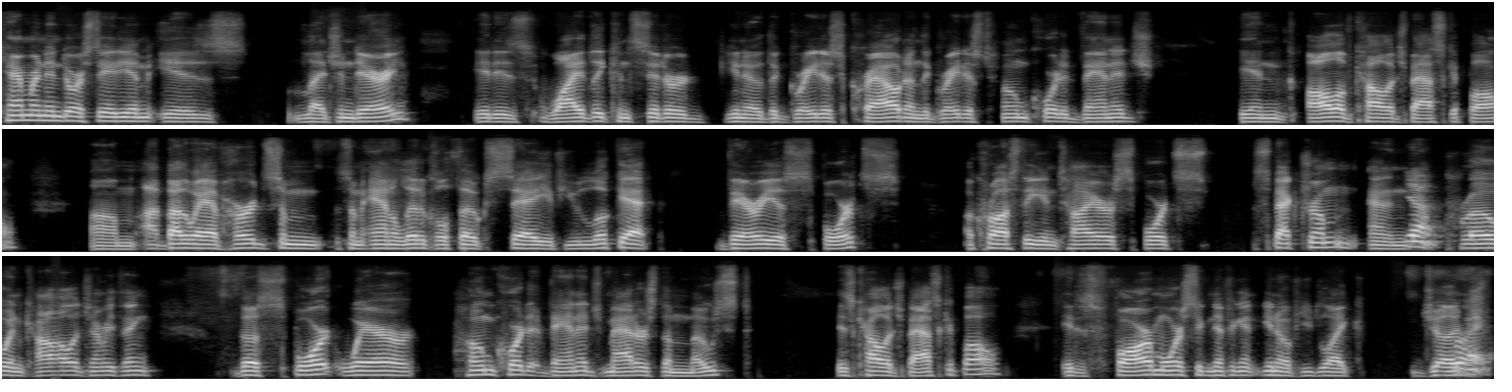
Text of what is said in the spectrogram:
Cameron Indoor Stadium is legendary. It is widely considered, you know, the greatest crowd and the greatest home court advantage in all of college basketball. Um, uh, by the way, I've heard some some analytical folks say if you look at various sports across the entire sports spectrum and yeah. pro and college and everything, the sport where home court advantage matters the most is college basketball. It is far more significant. You know, if you'd like judge right.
